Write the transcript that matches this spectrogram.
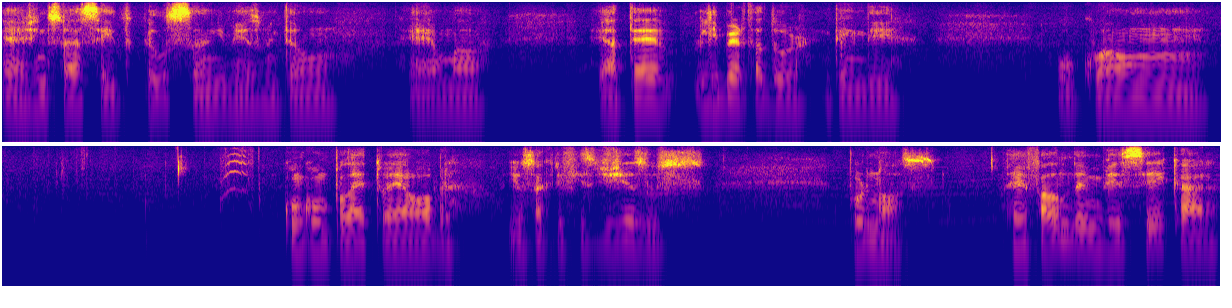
É, a gente só é aceito pelo sangue mesmo, então é uma é até libertador entender o quão, quão completo é a obra e o sacrifício de Jesus por nós. É, falando do MVC, cara,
